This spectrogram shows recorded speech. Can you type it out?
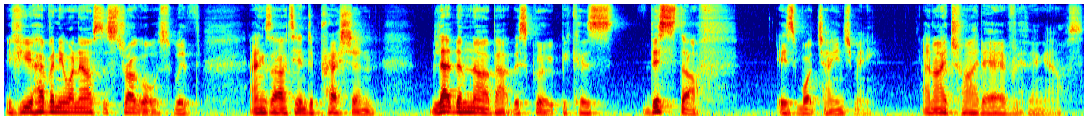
if you have anyone else that struggles with anxiety and depression, let them know about this group because this stuff is what changed me. And I tried everything else.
